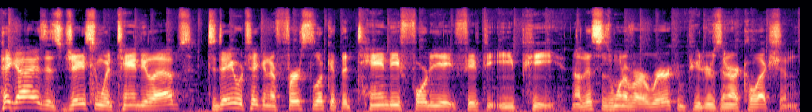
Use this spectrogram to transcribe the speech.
Hey guys, it's Jason with Tandy Labs. Today we're taking a first look at the Tandy 4850 EP. Now this is one of our rare computers in our collection.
